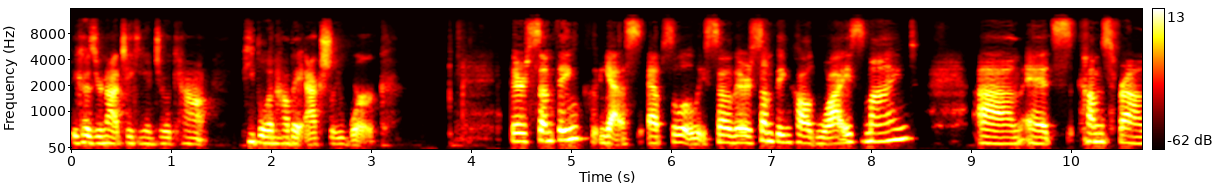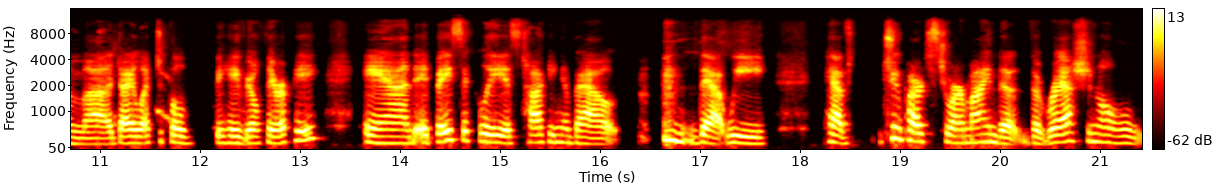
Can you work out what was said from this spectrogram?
because you're not taking into account people and how they actually work. There's something yes absolutely. So there's something called wise mind. Um, it comes from uh, dialectical behavioral therapy and it basically is talking about that we have two parts to our mind the the rational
